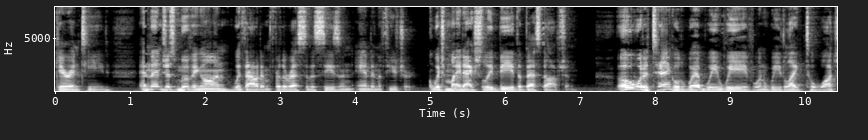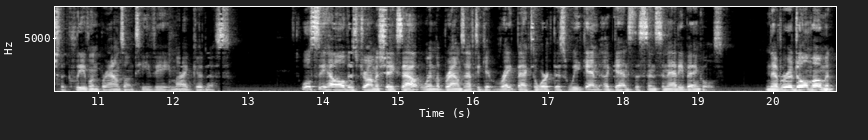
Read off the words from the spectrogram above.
guaranteed, and then just moving on without him for the rest of the season and in the future, which might actually be the best option. Oh, what a tangled web we weave when we like to watch the Cleveland Browns on TV. My goodness. We'll see how all this drama shakes out when the Browns have to get right back to work this weekend against the Cincinnati Bengals. Never a dull moment.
